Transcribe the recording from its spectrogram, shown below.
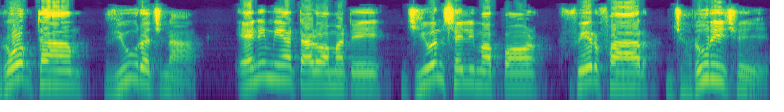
રોકથામ વ્યૂહરચના. એનિમિયા ટાળવા માટે જીવનશૈલીમાં પણ ફેરફાર જરૂરી છે.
